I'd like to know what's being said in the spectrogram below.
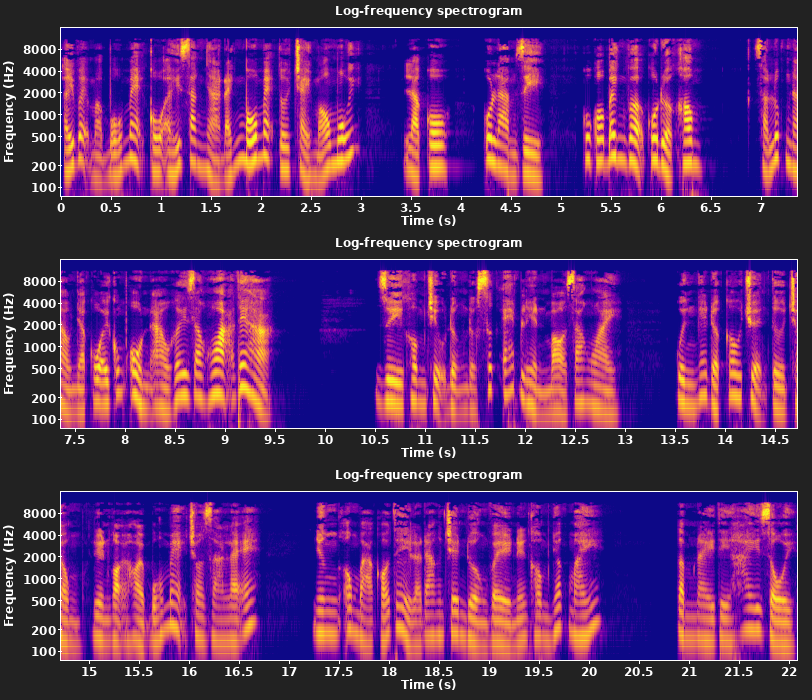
Ấy vậy mà bố mẹ cô ấy sang nhà đánh bố mẹ tôi chảy máu mũi. Là cô, cô làm gì? Cô có bênh vợ cô được không? Sao lúc nào nhà cô ấy cũng ồn ào gây ra họa thế hả? Duy không chịu đựng được sức ép liền bỏ ra ngoài. Quỳnh nghe được câu chuyện từ chồng liền gọi hỏi bố mẹ cho ra lẽ. Nhưng ông bà có thể là đang trên đường về nên không nhấc máy. Tầm này thì hay rồi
